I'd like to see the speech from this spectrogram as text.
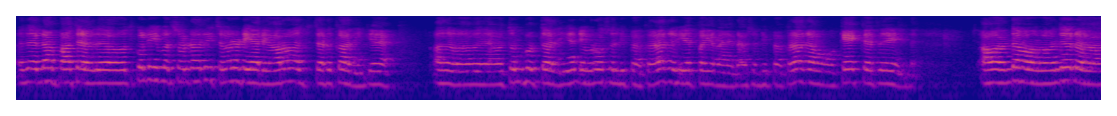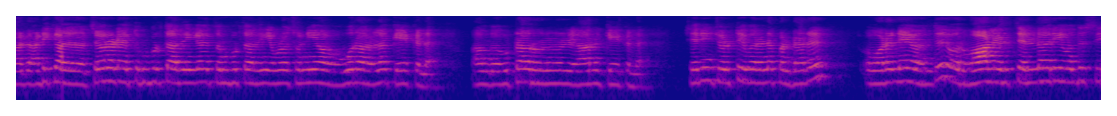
அதெல்லாம் பார்த்து அது அதுக்குள்ளே இவர் சொல்கிறாரு சிவனடியார் யாரும் அது தடுக்காதீங்க. அதை அவ துன்புறுத்தாதீங்கன்னு எவரோ சொல்லி பார்க்குறாரு. ஏற்பையன் என்ன சொல்லி பார்க்குறாரு. அவங்க கேட்கறதே இல்லை. அவர் வந்து அவங்க வந்து அடிக்க சிவனுடைய துன்புறுத்தாதீங்க துன்புறுத்தாதீங்க. எவ்வளோ சொன்னியும் அவங்க ஊராரெல்லாம் கேட்கல. அவங்க உற்றார் உறவினர் யாரும் கேட்கல. சரின்னு சொல்லிட்டு இவர் என்ன பண்ணுறாரு உடனே வந்து ஒரு வாள் எடுத்து எல்லாரையும் வந்து சி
